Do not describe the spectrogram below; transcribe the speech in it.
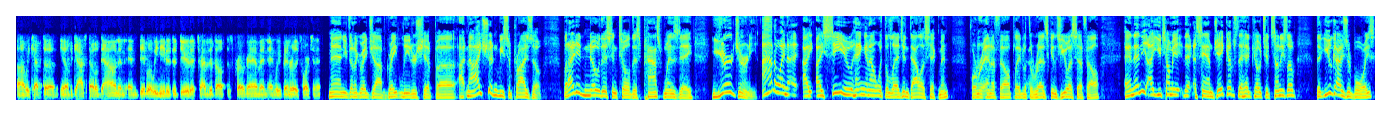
uh, we kept the, you know, the gas pedal down and, and did what we needed to do to try to develop this program, and, and we've been really fortunate. Man, you've done a great job. Great leadership. Uh, now, I shouldn't be surprised though, but I didn't know this until this past Wednesday. Your journey. How do I know? I, I see you hanging out with the legend Dallas Hickman, former NFL, played with the Redskins, USFL. And then uh, you tell me that uh, Sam Jacobs, the head coach at Sunnyslope, that you guys are boys.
